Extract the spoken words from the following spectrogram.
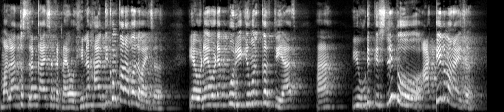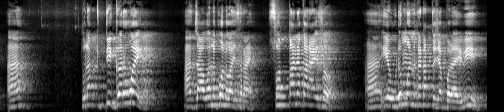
मला दुसरं काय सकट नाही हो. हिनं हळदी कुंकाला बोलवायचं. एवढ्या एवढ्या पुरी घेऊन करते आज. आ? एवढी किसली तू? आटील म्हणायचं. आ? तुला किती गर्व आहे. आज जावाला बोलवायचं राय. स्वतःनं करायचं. आ एवढं मनगटात तुझ्या बळ आहे वी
